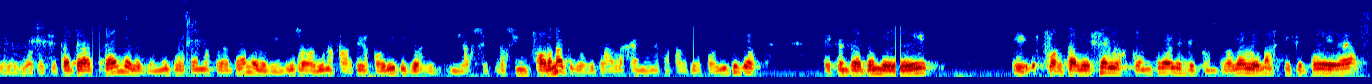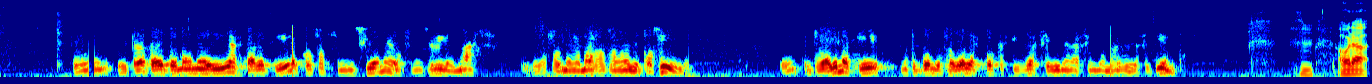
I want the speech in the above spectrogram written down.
Eh, lo que se está tratando, lo que muchos estamos tratando, lo que incluso algunos partidos políticos y, los, informáticos que trabajan en esos partidos políticos están tratando de eh, fortalecer los controles, de controlar lo más que se pueda, de tratar de tomar medidas para que la cosa funcione o funcione lo más, de la forma lo más razonable posible. El problema es que no se pueden resolver las cosas que ya se vienen haciendo más desde hace tiempo. Ahora,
